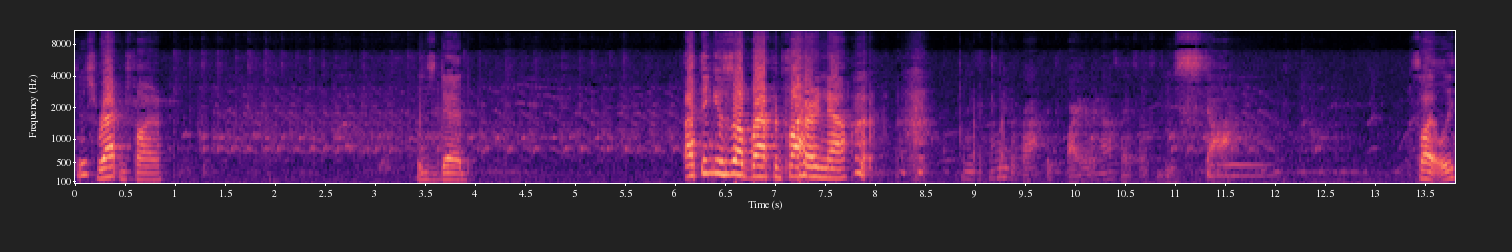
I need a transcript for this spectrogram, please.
Just rapid fire. It's dead. I think it's up rapid firing now. We can move the rapid fire right now, so I supposed to do stop. Slightly.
